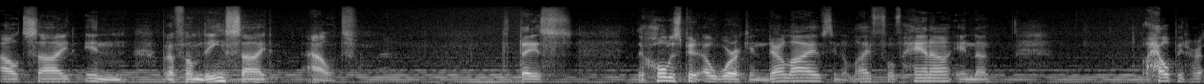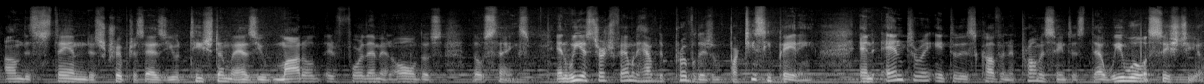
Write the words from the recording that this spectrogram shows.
outside in, but from the inside out. That is the Holy Spirit at work in their lives, in the life of Hannah, in the, helping her understand the scriptures as you teach them, as you model it for them, and all those, those things. And we as church family have the privilege of participating and entering into this covenant, promising us that we will assist you.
